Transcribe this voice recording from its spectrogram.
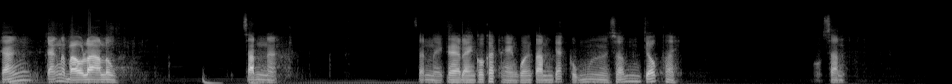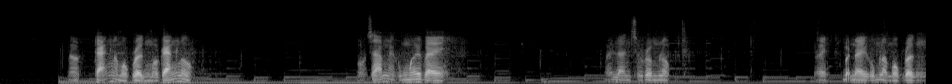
trắng, trắng là bao la luôn. Xanh nè. Xanh này Kha đang có khách hàng quan tâm chắc cũng ờ, sớm chốt thôi. Màu xanh. Đó, Trắng là một rừng màu trắng luôn. Màu xám này cũng mới về mới lên showroom luôn. Đây bên đây cũng là một rừng.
